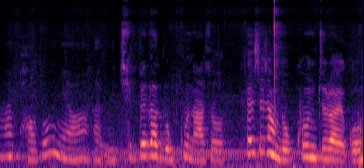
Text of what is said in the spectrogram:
아 바보 아니야. 아, 집에다 놓고 나서 헬스장 놓고 온 줄 알고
